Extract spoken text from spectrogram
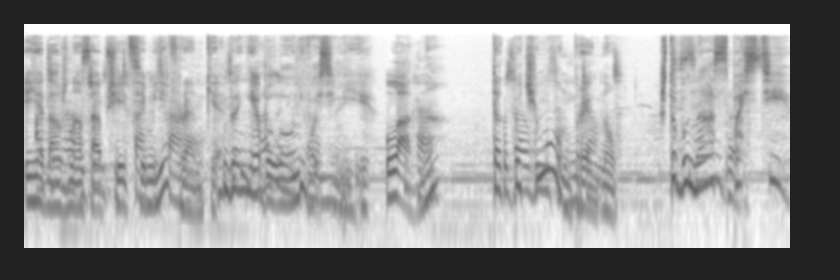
я должна сообщить семье Фрэнки. Да не было у него семьи. Ладно. Так почему он прыгнул? Чтобы нас спасти.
